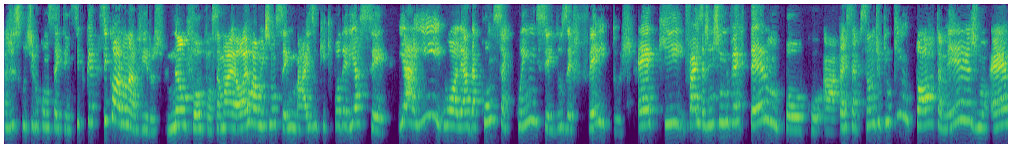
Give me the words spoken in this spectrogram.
de discutir o conceito em si, porque se coronavírus coronavírus não for força maior, eu realmente não sei mais o que, que poderia ser. E aí, o olhar da consequência e dos efeitos é que faz a gente inverter um pouco a percepção de que o que importa mesmo é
